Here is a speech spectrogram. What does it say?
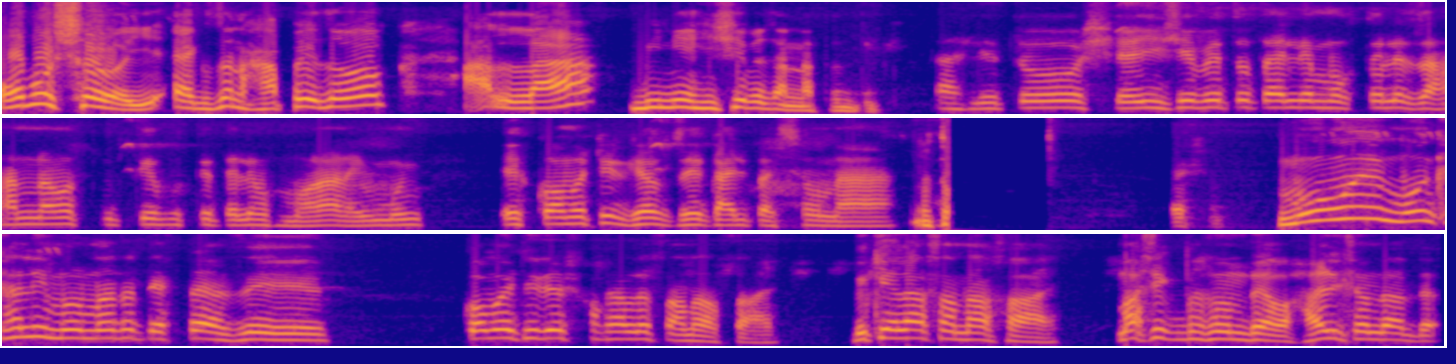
অবশ্যই একজন হাফেজ হোক আল্লাহ বিনে হিসেবে জান্নাত দিবি। তাহলে তো সেই হিসেবে তো তাইলে মুখ তাহলে জাহান নামত পুঁততে পুঁততে তাহলে মরা নাই। মুই এই কমিটির ঘেউ যে গাইল পাইছ না। মুই মুই খালি মোর মাথাতে একটা আছে কমিটির সকালে চাঁদা চায় বিকেলে চাঁদা চায় মাসিক বেতন দাও হাড়ি চান্দা দাও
